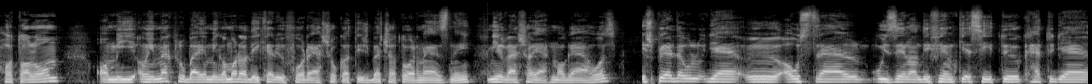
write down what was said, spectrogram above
hatalom, ami, ami megpróbálja még a maradék erőforrásokat is becsatornázni, nyilván saját magához. És például ugye ö, ausztrál, új-zélandi filmkészítők, hát ugye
